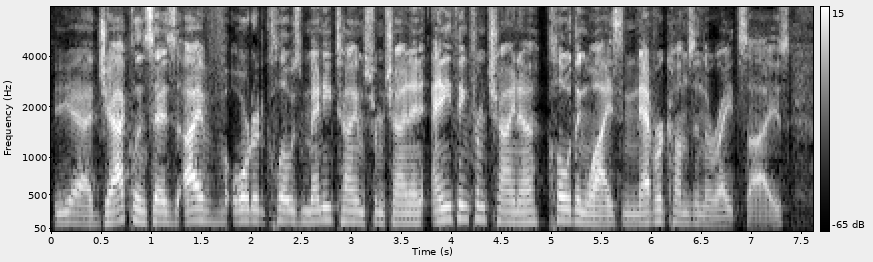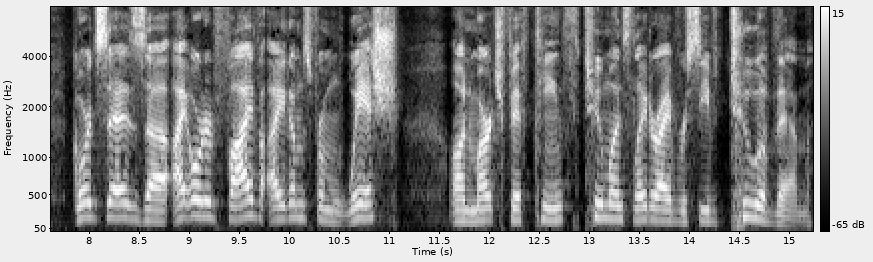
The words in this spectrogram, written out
Yeah, Jacqueline says I've ordered clothes many times from China, and anything from China, clothing wise, never comes in the right size. Gord says uh, I ordered five items from Wish on March 15th. Two months later, I've received two of them.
